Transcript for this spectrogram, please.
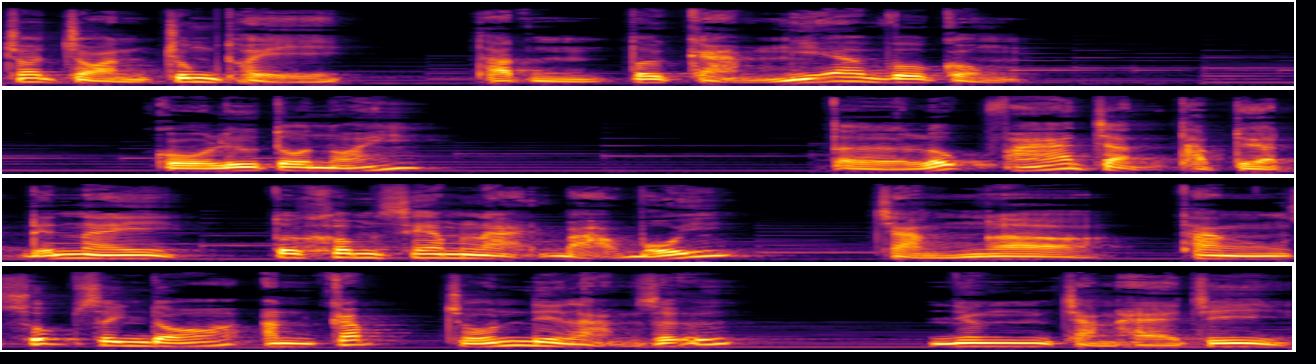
cho tròn trung thủy. Thật tôi cảm nghĩa vô cùng. Cô lưu tô nói, từ lúc phá trận thập tuyệt đến nay, tôi không xem lại bảo bối. Chẳng ngờ thằng súc sinh đó ăn cắp trốn đi làm dữ. Nhưng chẳng hề chi,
